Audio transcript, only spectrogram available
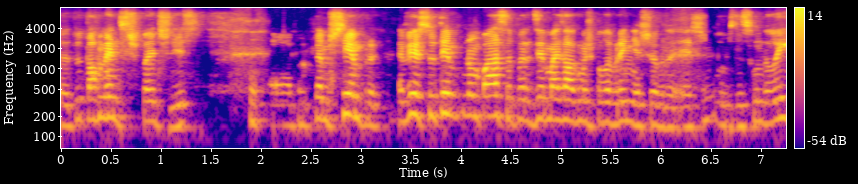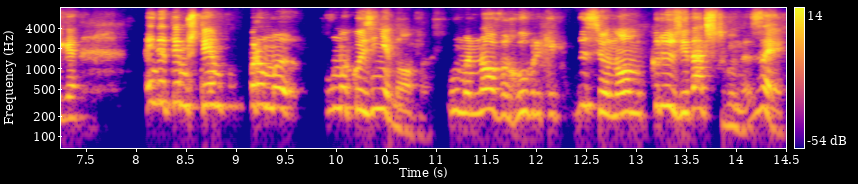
totalmente suspeitos disso, porque estamos sempre a ver se o tempo não passa para dizer mais algumas palavrinhas sobre estes clubes da segunda Liga, ainda temos tempo para uma, uma coisinha nova, uma nova rúbrica de seu nome, Curiosidades Segunda. Zé,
